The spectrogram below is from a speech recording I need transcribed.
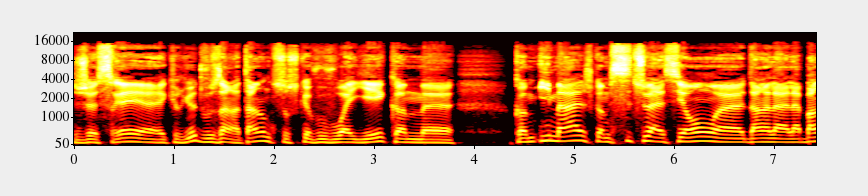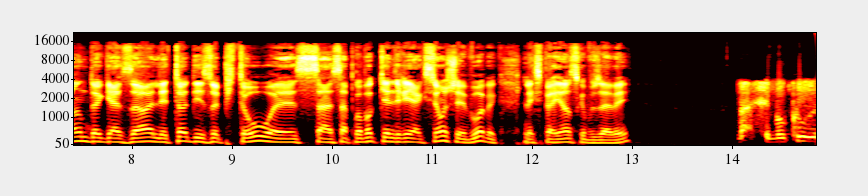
Je serais euh, curieux de vous entendre sur ce que vous voyez comme euh, comme image, comme situation dans la, bande de Gaza, l'état des hôpitaux. ça, ça provoque quelle réaction chez vous avec l'expérience que vous avez? Bah, c'est beaucoup.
